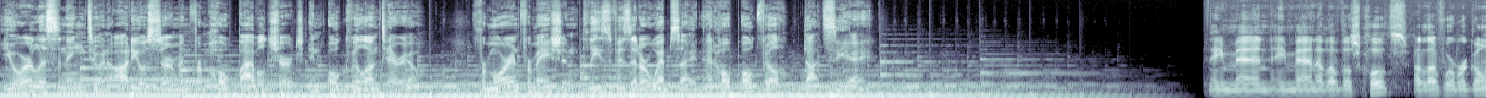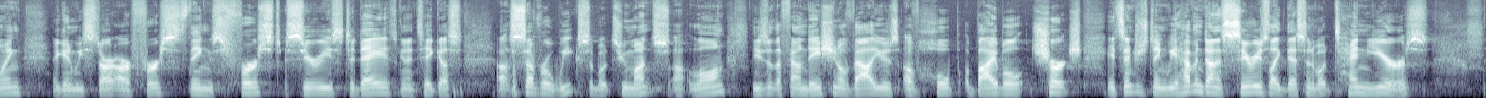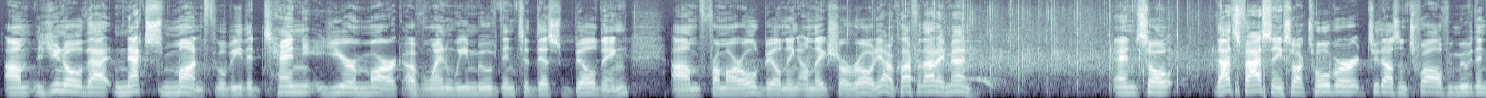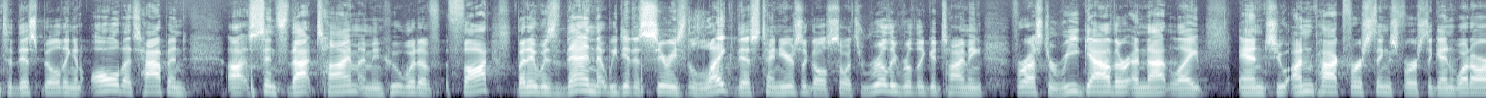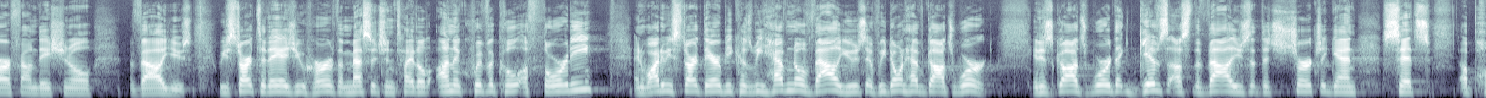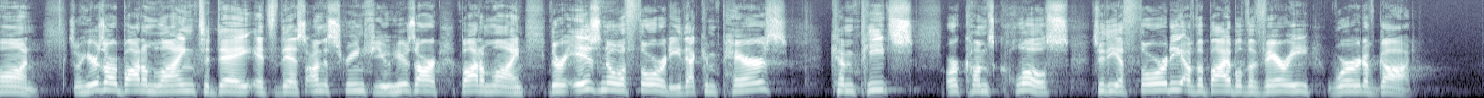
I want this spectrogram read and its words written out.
You're listening to an audio sermon from Hope Bible Church in Oakville, Ontario. For more information, please visit our website at hopeoakville.ca. Amen. Amen. I love those quotes. I love where we're going. Again, we start our First Things First series today. It's going to take us uh, several weeks, about two months uh, long. These are the foundational values of Hope Bible Church. It's interesting, we haven't done a series like this in about 10 years. Um, did you know that next month will be the 10 year mark of when we moved into this building um, from our old building on Lakeshore Road? Yeah, clap for that. Amen. And so that's fascinating. So, October 2012, we moved into this building, and all that's happened uh, since that time. I mean, who would have thought? But it was then that we did a series like this 10 years ago. So, it's really, really good timing for us to regather in that light and to unpack first things first. Again, what are our foundational values? We start today, as you heard, the message entitled Unequivocal Authority. And why do we start there? Because we have no values if we don't have God's Word. It is God's Word that gives us the values that this church, again, sits upon. So here's our bottom line today. It's this on the screen for you. Here's our bottom line there is no authority that compares, competes, or comes close to the authority of the Bible, the very Word of God.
